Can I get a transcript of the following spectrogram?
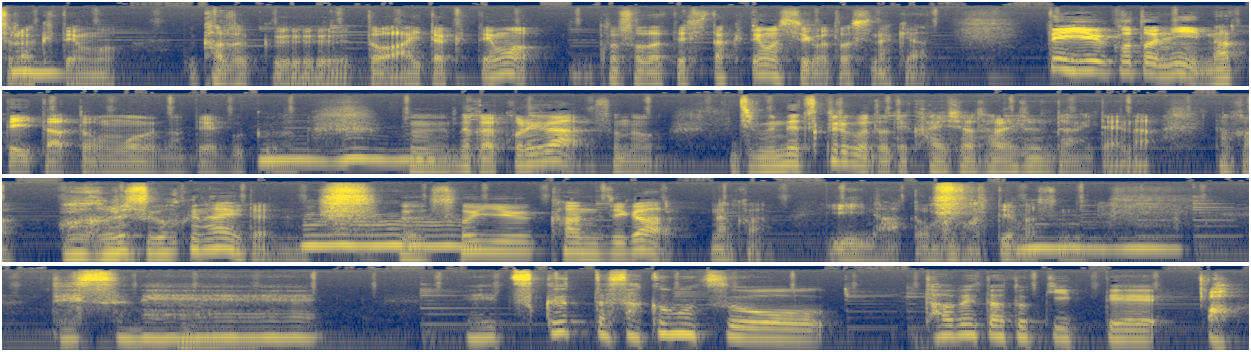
辛くても、家族と会いたくても子育てしたくても仕事をしなきゃっていうことになっていたと思うので僕は。うんうんううん。ん、だからこれがその自分で作ることで解消されるんだみたいな。なんかあこれすごくないみたいな、うんうんそういう感じがなんかいいなと思ってますね。うんうんですね、えー作った作物を食べた時ってあ。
